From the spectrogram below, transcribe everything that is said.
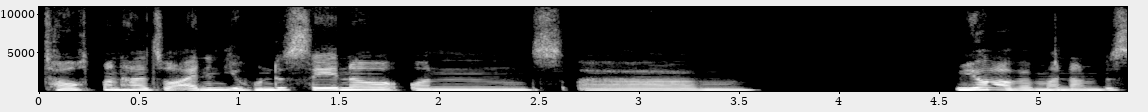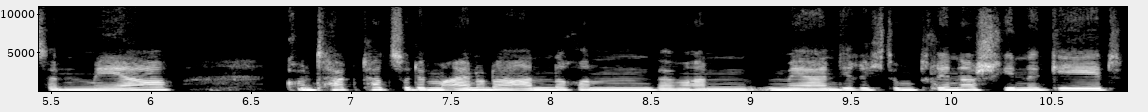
taucht man halt so ein in die Hundeszene und ähm, ja, wenn man dann ein bisschen mehr Kontakt hat zu dem einen oder anderen, wenn man mehr in die Richtung Trainerschiene geht,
